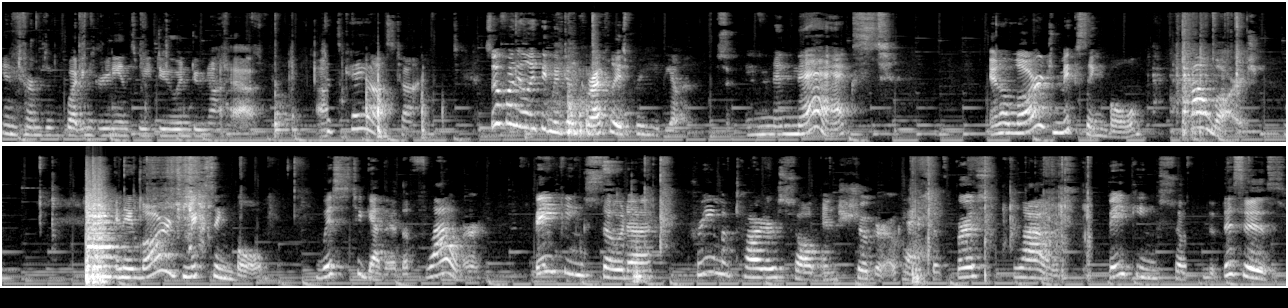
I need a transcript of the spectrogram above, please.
in terms of what ingredients we do and do not have. Uh, it's chaos time. So far, the only thing we've done correctly is preheat the oven. So next, in a large mixing bowl, how large? In a large mixing bowl, whisk together the flour, baking soda, cream of tartar, salt, and sugar. Okay, so first flour, baking soda. This is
